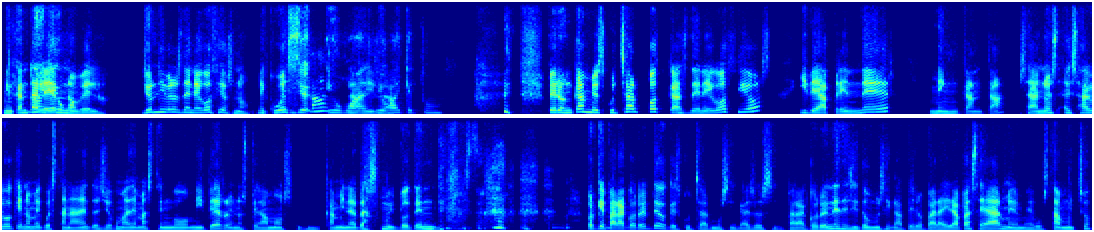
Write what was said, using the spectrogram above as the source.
me encanta leer novela. Yo libros de negocios no, me cuesta. igual, igual que tú. Pero en cambio, escuchar podcast de negocios y de aprender me encanta. O sea, no es, algo que no me cuesta nada. Entonces yo como además tengo mi perro y nos pegamos caminatas muy potentes, porque para correr tengo que escuchar música, eso sí, para correr necesito música, pero para ir a pasear me, gusta mucho.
